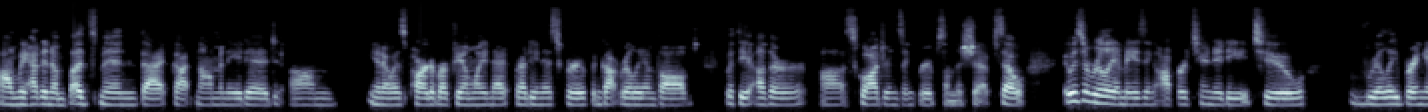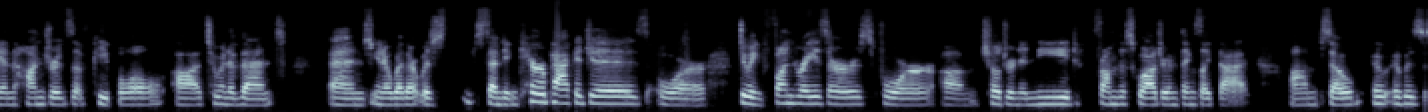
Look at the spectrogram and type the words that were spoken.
um, we had an ombudsman that got nominated, um, you know, as part of our family net readiness group and got really involved with the other uh, squadrons and groups on the ship. So it was a really amazing opportunity to really bring in hundreds of people uh, to an event and you know whether it was sending care packages or doing fundraisers for um, children in need from the squadron things like that um, so it, it, was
